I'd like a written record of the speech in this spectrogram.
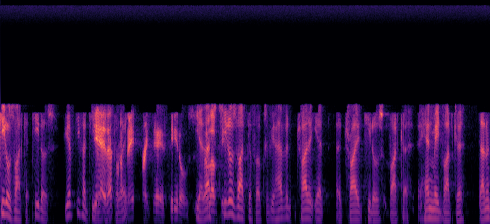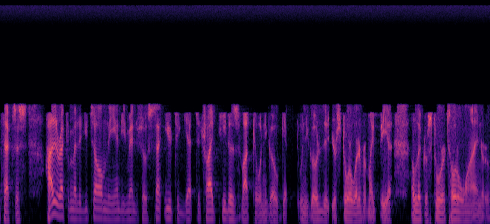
Tito's vodka. Tito's. You have you've had Tito's. yeah, that's my right? favorite right there. Tito's. Yeah, I that's love Tito's vodka, folks. If you haven't tried it yet, uh, try Tito's vodka, handmade vodka down in Texas. Highly recommended. You tell them the Andy Amanda Show sent you to get to try Tito's vodka when you go get when you go to the, your store, whatever it might be, a, a liquor store, a Total Wine, or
